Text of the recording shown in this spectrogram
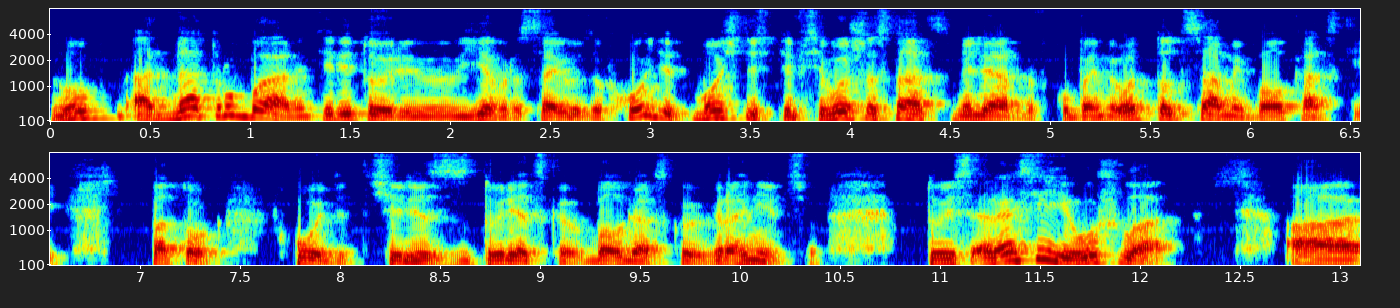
ну, одна труба на территорию Евросоюза входит мощностью всего 16 миллиардов кубометров. Вот тот самый Балканский поток входит через турецко-болгарскую границу. То есть Россия ушла. А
